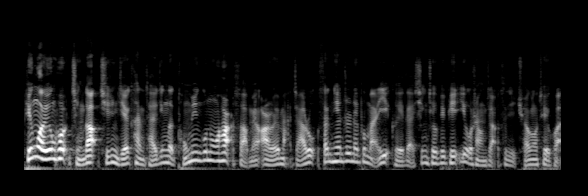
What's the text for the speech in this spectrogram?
苹果用户请到齐俊杰看财经的同名公众号，扫描二维码加入，三天之内不满意，可以在星球 PP 右上角自己全额退款。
